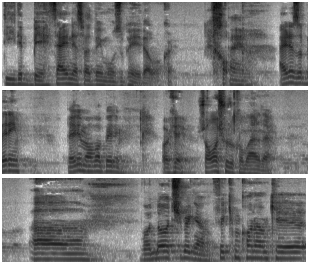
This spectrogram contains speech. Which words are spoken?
دید بهتری نسبت به این موضوع پیدا بکنیم. خب. علیرضا بریم؟ بریم آقا بریم. okay. شما شروع کن برده والا چی بگم؟ فکر می‌کنم که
